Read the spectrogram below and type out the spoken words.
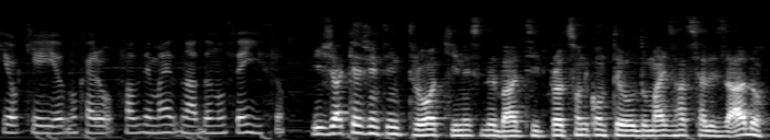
que ok, eu não quero fazer mais nada, não sei isso. E já que a gente entrou aqui nesse debate de produção de conteúdo mais racializado,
